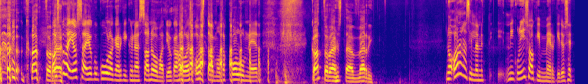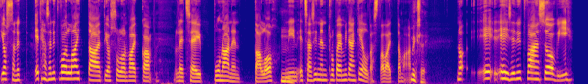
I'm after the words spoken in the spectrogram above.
katto Olisikohan jossain joku kuulakärkikynä sanomat, joka haluaisi ostaa multa kolumneet? Katto räystää väri. No onhan sillä nyt niin kuin isokin merkitys, että jos sä nyt, ethän sä nyt voi laittaa, että jos sulla on vaikka, let's say, punainen talo, hmm. niin et sä sinne nyt rupea mitään keltaista laittamaan. Miksei? No ei, ei se nyt vaan sovi.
